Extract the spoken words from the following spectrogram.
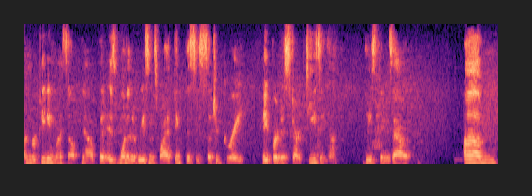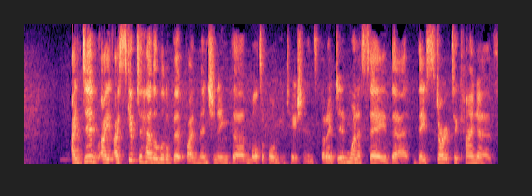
am repeating myself now, but is one of the reasons why I think this is such a great paper to start teasing these things out. Um, I did I, I skipped ahead a little bit by mentioning the multiple mutations, but I did want to say that they start to kind of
